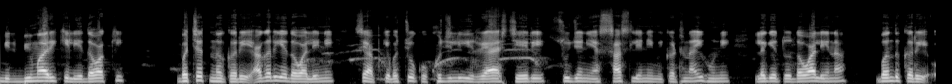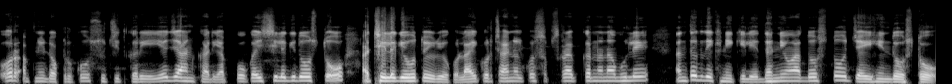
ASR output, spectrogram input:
बीमारी के लिए दवा की बचत न करें। अगर ये दवा लेने से आपके बच्चों को खुजली, रैश, चेहरे, सूजन या सांस लेने में कठिनाई होने लगे तो दवा लेना बंद करिए और अपने डॉक्टर को सूचित करिए, ये जानकारी आपको कैसी लगी दोस्तों? अच्छी लगी हो तो वीडियो को लाइक और चैनल को सब्सक्राइब करना ना भूले। अंत तक देखने के लिए धन्यवाद दोस्तों। जय हिंद दोस्तों।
